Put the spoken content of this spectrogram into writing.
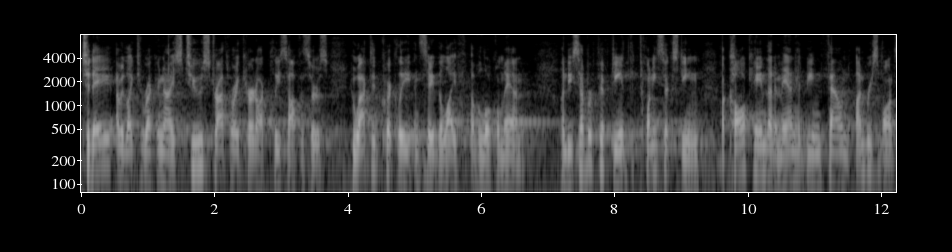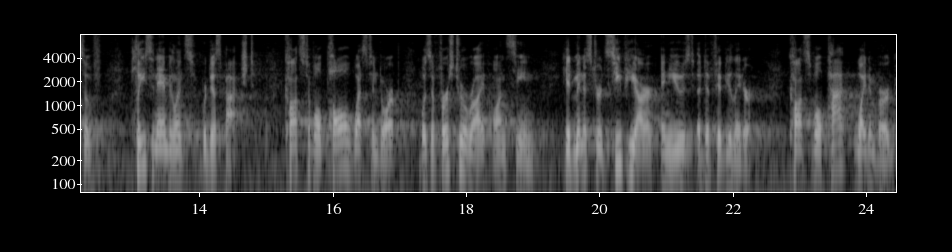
Today, I would like to recognize two Strathroy Caradoc police officers who acted quickly and saved the life of a local man. On December 15, 2016, a call came that a man had been found unresponsive. Police and ambulance were dispatched. Constable Paul Westendorp was the first to arrive on scene. He administered CPR and used a defibrillator. Constable Pat Whitenberg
